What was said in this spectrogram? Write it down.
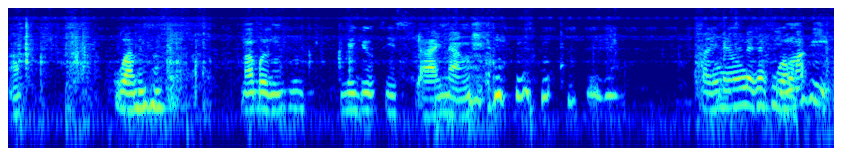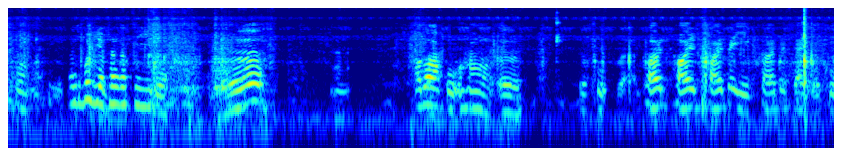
เอาวันมาเบิงแม่อยู่สิสายหนังไปแนวไหนจังพสีวงบ่มาพี่พวงมาพี่มันจะพูดเหยียบสังกะสีเด้อเออ เอาบ่กุเฮาเออตะกุถอยถอยถอยไปอีกถอยไปใกล้ตะกุ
